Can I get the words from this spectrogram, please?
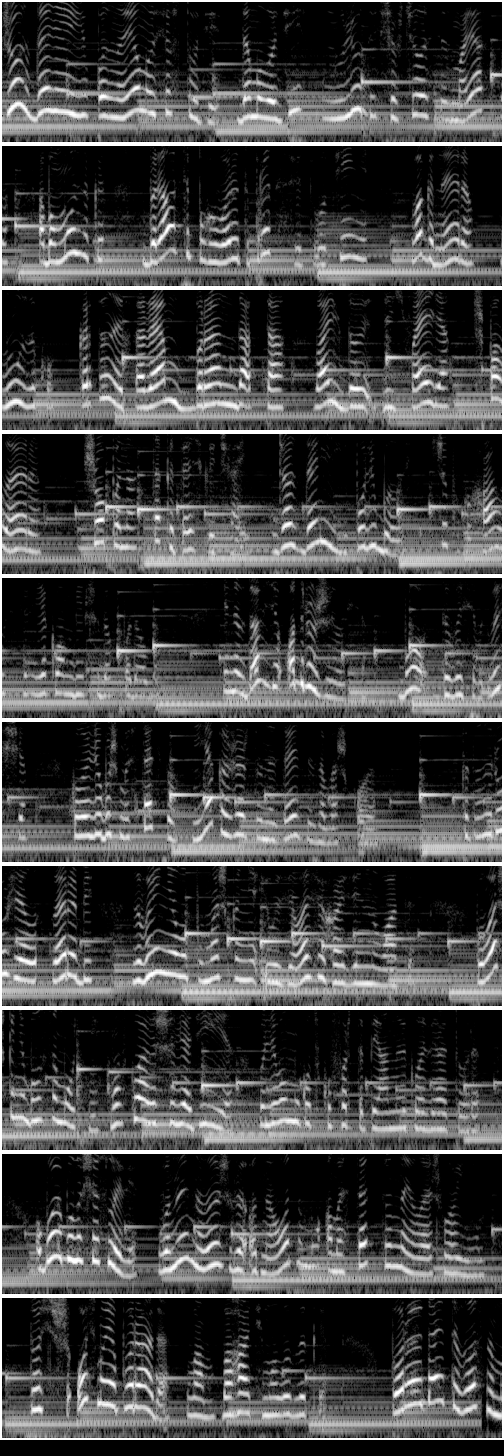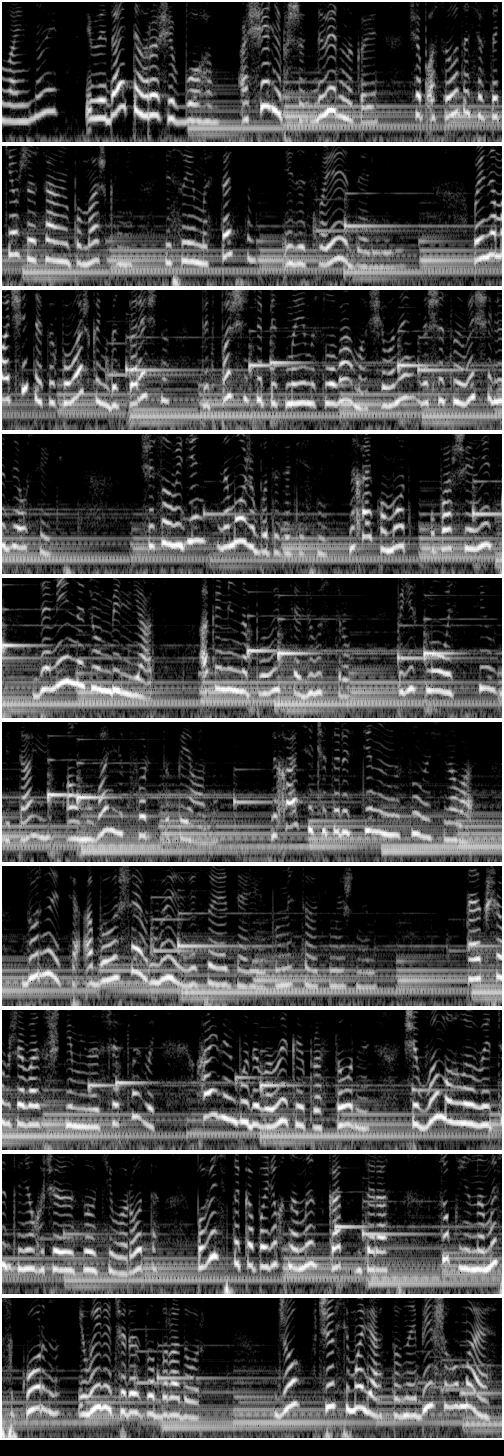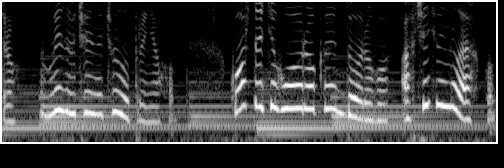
Джо з Делією познайомилися в студії, де молоді люди, що вчилися з малярства або музики, збиралися поговорити про світлотіні, Вагнера, музику, картини Рембранда та Вальдо Дійфеля, шпалери, Шопена та китайський чай. Джо з Делією полюбилися чи покохалися, як вам більше до вподоби, і невдовзі одружилися, бо дивися вище, коли любиш мистецтво, ніяка жертва не здається за важкою. Подружжя Леребі звийняло помешкання і узялася хазяйнувати. Помешкання було самотні, мов клавіші ля дієз у лівому кутку фортепіаної клавіатури. Обоє були щасливі, вони належали одне одному, а мистецтво не належало їм. Тож ось моя порада вам, багаті молодики. Передайте власному лайну і віддайте гроші в Бога, а ще ліпше двірникові, щоб оселитися в такому ж самому помешканні зі своїм мистецтвом і зі своєю делією. Війномачі таких помешкань, безперечно, підпишуться під моїми словами, що вони найщасливіші люди у світі. Щасливий день не може бути затісний. Нехай комод, упавши ниць, замінить вам більярд, а камінна полиця люстру, письмовий стіл, вітальня, а умивальник фортепіано. Нехай всі чотири стіни не сунуться на вас. Дурниця, аби лише ви зі своєю делією помістилися між ними. А якщо вже ваш дім не щасливий, хай він буде великий і просторний, щоб ви могли вийти до нього через золоті ворота, повісити капелюх на мис Гатн Терас, сукню на мис Корн і вийти через лабрадор. Джо вчився малярства в найбільшого майстру. Ви, звичайно, чули про нього. Коштують його уроки дорого, а вчить він легко.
